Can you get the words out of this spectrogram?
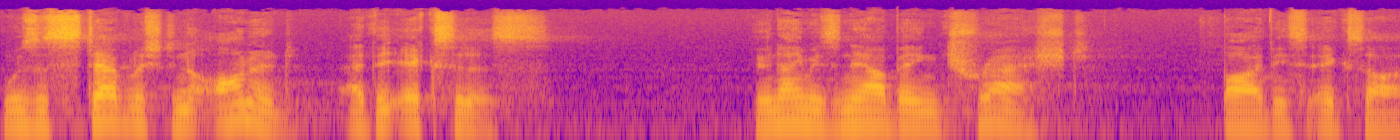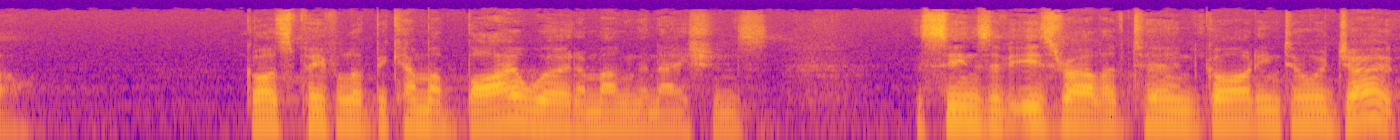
was established and honoured at the Exodus. Your name is now being trashed by this exile. God's people have become a byword among the nations. The sins of Israel have turned God into a joke.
